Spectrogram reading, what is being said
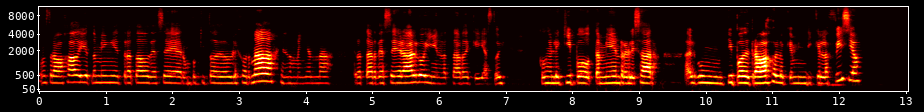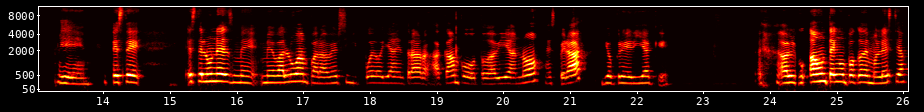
hemos trabajado, yo también he tratado de hacer un poquito de doble jornada, en la mañana tratar de hacer algo y en la tarde que ya estoy con el equipo también realizar algún tipo de trabajo, lo que me indique el oficio. Eh, este, este lunes me, me, evalúan para ver si puedo ya entrar a campo o todavía no, esperar. Yo creería que eh, aún tengo un poco de molestia,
